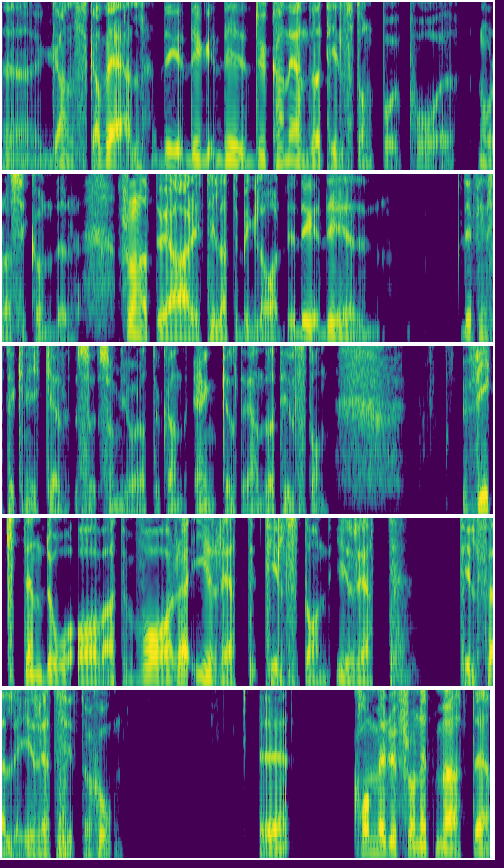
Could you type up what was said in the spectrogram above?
eh, ganska väl. Det, det, det, du kan ändra tillstånd på, på några sekunder. Från att du är arg till att du blir glad. Det, det, det finns tekniker som gör att du kan enkelt ändra tillstånd. Vikten då av att vara i rätt tillstånd i rätt tillfälle, i rätt situation. Eh, kommer du från ett möte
